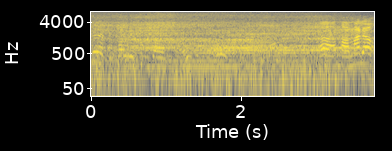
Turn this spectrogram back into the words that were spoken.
네, 아, 안 말려.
